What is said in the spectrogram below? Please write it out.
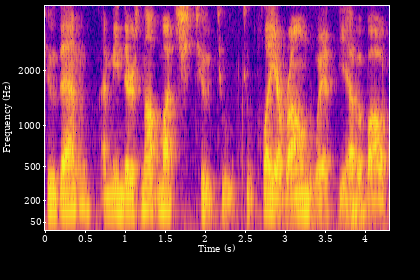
to them. I mean, there's not much to, to, to play around with. You have about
